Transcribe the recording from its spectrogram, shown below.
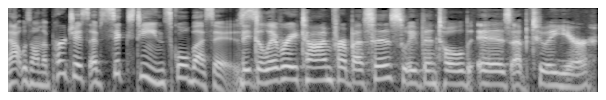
That was on the purchase of 16 school buses. The delivery time for buses, we've been told, is up to a year.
